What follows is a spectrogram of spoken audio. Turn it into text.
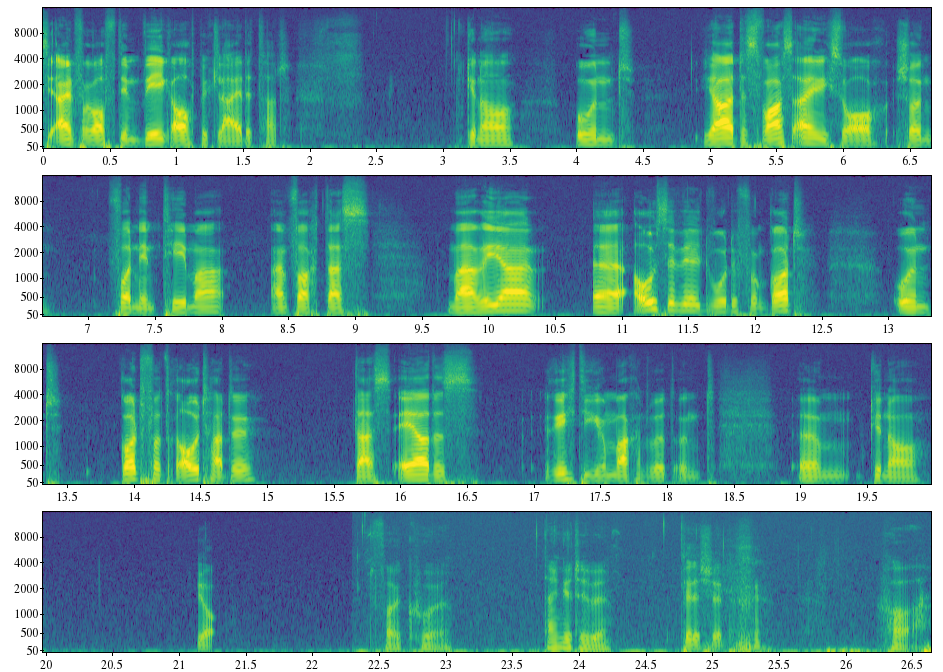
sie einfach auf dem Weg auch begleitet hat. Genau. Und ja, das war es eigentlich so auch schon von dem Thema. Einfach, dass Maria äh, auserwählt wurde von Gott und Gott vertraut hatte, dass er das Richtige machen wird. Und ähm, genau. Ja, Voll cool. Danke, Tibbe. bitteschön. Boah.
